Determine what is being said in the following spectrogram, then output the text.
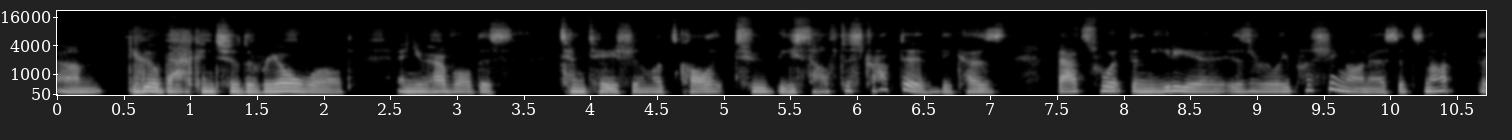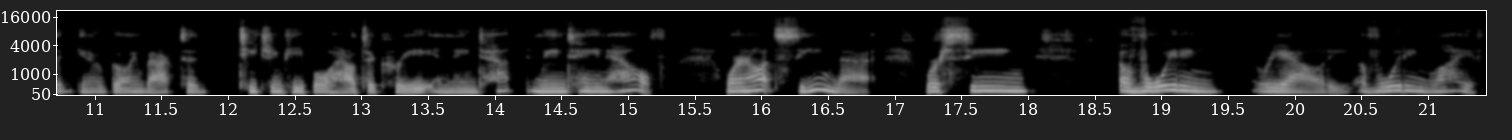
um, you go back into the real world and you have all this temptation, let's call it, to be self destructive because that's what the media is really pushing on us. It's not like, you know, going back to teaching people how to create and maintain, maintain health. We're not seeing that. We're seeing avoiding reality, avoiding life,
